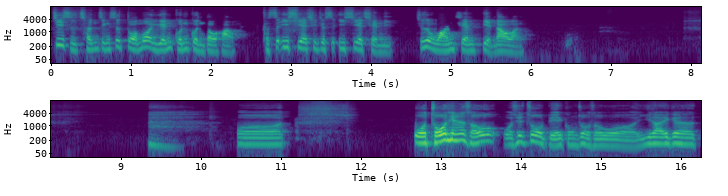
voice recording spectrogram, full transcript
即使曾经是多么圆滚滚都好，可是一泄气就是一泻千里，就是完全扁到完。我我昨天的时候，我去做别的工作的时候，我遇到一个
